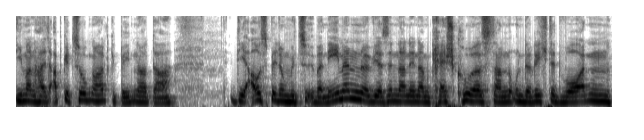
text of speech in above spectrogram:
die man halt abgezogen hat, gebeten hat, da die Ausbildung mit zu übernehmen. Wir sind dann in einem Crashkurs dann unterrichtet worden,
